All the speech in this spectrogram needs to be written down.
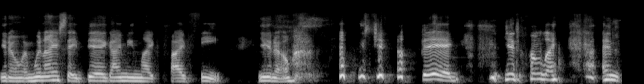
you know, and when I say big, I mean like five feet, you know. you know, big, you know, like, and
